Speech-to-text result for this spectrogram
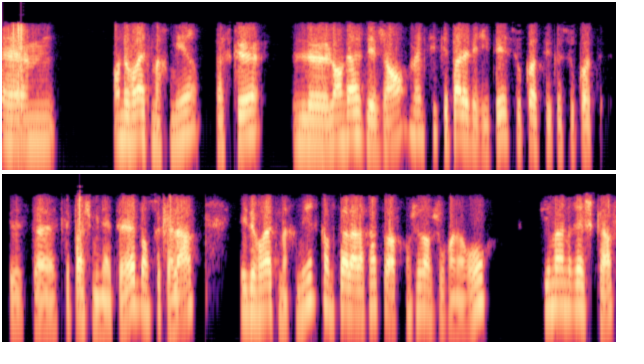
euh, on devrait être mahmir parce que le langage des gens, même si c'est pas la vérité, Soukot, c'est que Soukot, c'est pas Shminateret, dans ce cas-là, il devrait être mahmir, comme ça la sera tranchée dans le Shulchan Aruch, Siman Resh Kaf,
